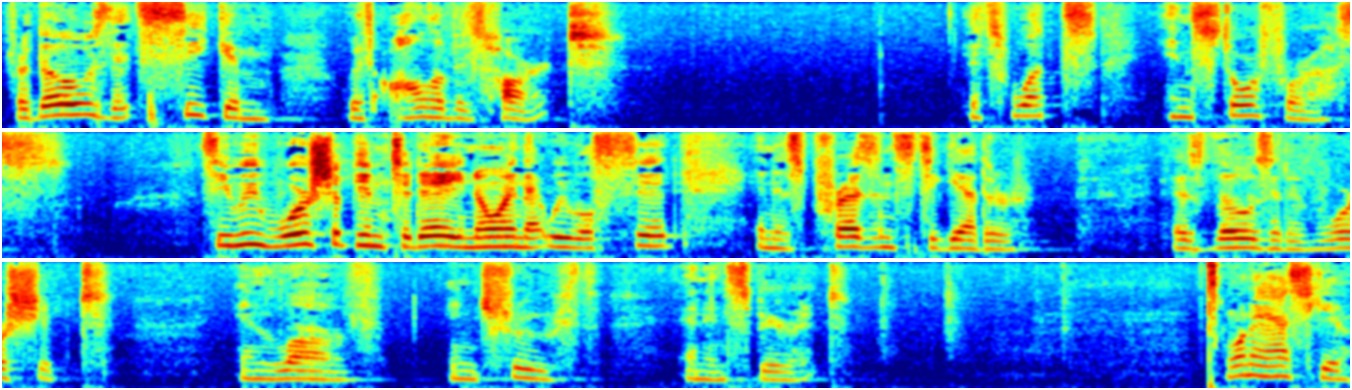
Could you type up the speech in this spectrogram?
for those that seek him with all of his heart. It's what's in store for us. See, we worship him today knowing that we will sit in his presence together as those that have worshiped in love, in truth, and in spirit. I want to ask you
